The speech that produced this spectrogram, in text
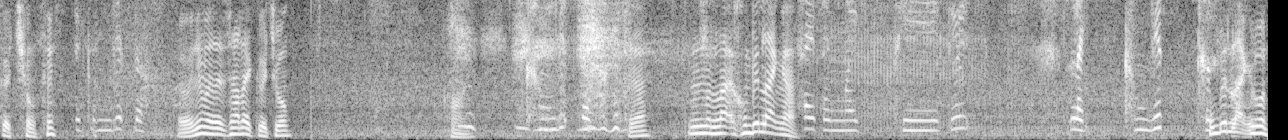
cửa chuồng hết Em không biết đâu Ừ, nhưng mà sao lại cửa chuồng? Hỏi, Không biết đâu thế à? Nhưng mà lại không biết lạnh à? Hay thầy mày thì cứ lạnh không biết không biết lạnh luôn.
